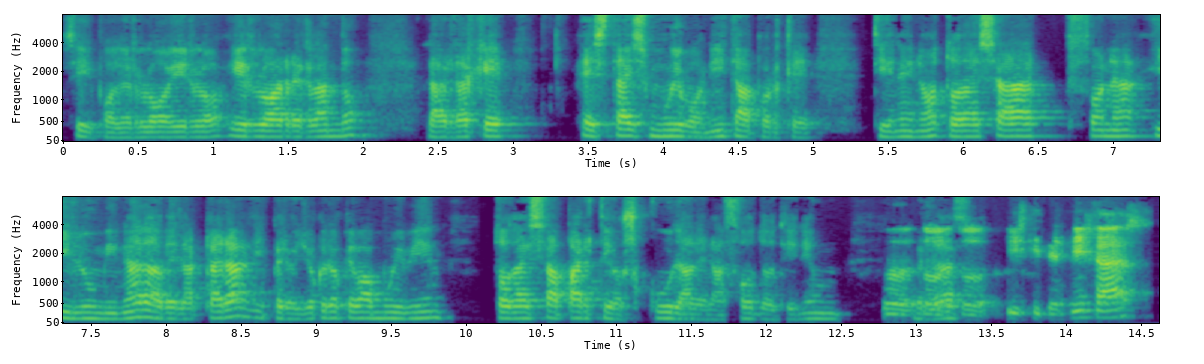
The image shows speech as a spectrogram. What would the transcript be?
Sí, poderlo irlo, irlo arreglando. La verdad que esta es muy bonita porque tiene ¿no? toda esa zona iluminada de la cara, pero yo creo que va muy bien toda esa parte oscura de la foto. Tiene un, Todo, todo, ¿Verdad? todo. Y si te fijas,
